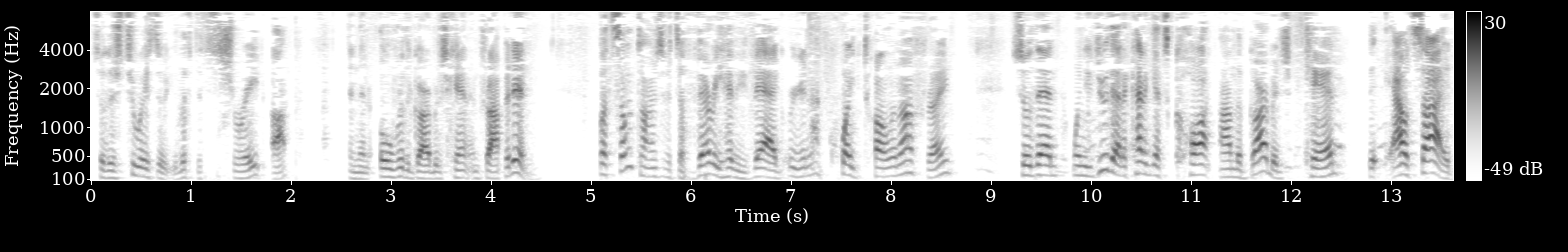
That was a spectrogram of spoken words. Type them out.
so there's two ways to do it. You lift it straight up and then over the garbage can and drop it in. But sometimes if it's a very heavy bag or you're not quite tall enough, right? So then when you do that, it kind of gets caught on the garbage can, the outside.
